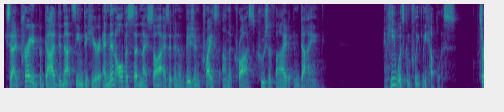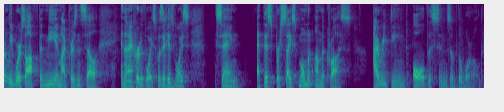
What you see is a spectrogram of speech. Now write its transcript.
He said, I prayed, but God did not seem to hear. And then all of a sudden, I saw, as if in a vision, Christ on the cross, crucified and dying. And he was completely helpless, certainly worse off than me in my prison cell. And then I heard a voice. Was it his voice? Saying, At this precise moment on the cross, I redeemed all the sins of the world.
